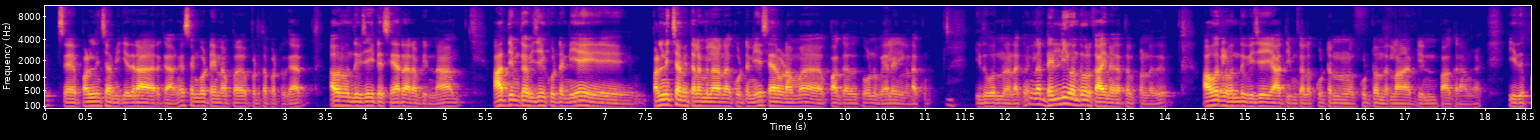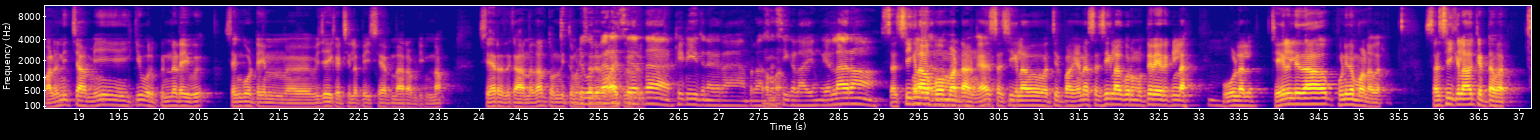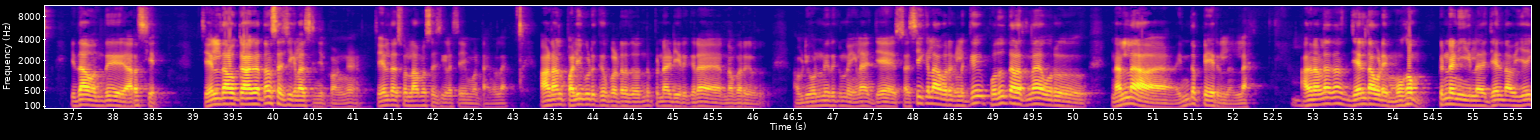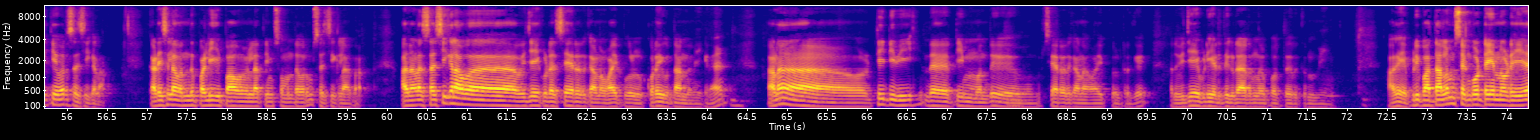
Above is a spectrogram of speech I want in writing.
பழனிசாமிக்கு எதிராக இருக்காங்க. செங்கோட்டையன் அப்புறப்படுத்தப்பட்டிருக்கார் அவர் வந்து விஜய்கிட்ட சேர்றார் அப்படின்னா அதிமுக விஜய் கூட்டணியே பழனிசாமி தலைமையிலான கூட்டணியே சேர விடாமல் பார்க்கறதுக்கு ஒன்று வேலைகள் நடக்கும். இது ஒன்று நடக்கும். இல்லை டெல்லி வந்து ஒரு காய் நகர்த்தல் பண்ணுது. அவர்கள் வந்து விஜய் அதிமுகவில் கூட்டம் கூட்டு வந்துடலாம் அப்படின்னு பார்க்குறாங்க. இது பழனிசாமிக்கு ஒரு பின்னடைவு. செங்கோட்டையன் விஜய் கட்சியில் போய் சேர்ந்தார் அப்படின்னா சேர்றதுக்கான தான் மூணு ஒரு சதவீத டிடி தினகரன் அப்புறம். சசிகலா இவங்க எல்லாரும் சசிகலாவை போக மாட்டாங்க சசிகலாவை வச்சிருப்பாங்க. ஏன்னா சசிகலாவுக்கு ஒரு முத்திரை இருக்குல்ல. ஊழல். ஜெயலலிதா புனிதமானவர். சசிகலா கெட்டவர். இதான் வந்து அரசியல். ஜெயலலிதாவுக்காக தான் சசிகலா செஞ்சுருப்பாங்க. ஜெயலலிதா சொல்லாமல் சசிகலா செய்ய மாட்டாங்கல்ல. ஆனால் பழி கொடுக்கப்படுறது வந்து பின்னாடி இருக்கிற நபர்கள். அப்படி ஒன்று இருக்குன்னு வைங்களேன் ஜெய சசிகலா அவர்களுக்கு பொதுத்தளத்தில் ஒரு நல்ல இந்த பேர் இல்லைல்ல. அதனால தான் ஜெயலலிதாவுடைய முகம் பின்னணியில் ஜெயலலிதாவை இயக்கியவர் சசிகலா. கடைசியில் வந்து பழி பாவம் எல்லாத்தையும் சுமந்தவரும் சசிகலா தான். அதனால் சசிகலாவை விஜய் கூட சேர்றதுக்கான வாய்ப்புகள் குறைவு தான் நினைக்கிறேன். ஆனால் டிடிவி இந்த டீம் வந்து சேர்றதுக்கான வாய்ப்புகள் இருக்குது அது விஜய் எப்படி எடுத்துக்கிறாருங்க பொறுத்து இருக்குன்னு. ஆக எப்படி பார்த்தாலும் செங்கோட்டையனுடைய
